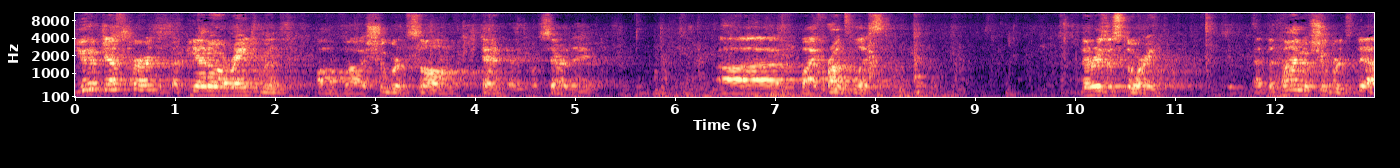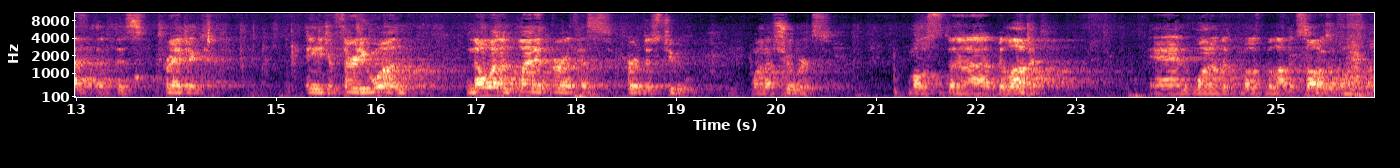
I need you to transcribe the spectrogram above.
You have just heard a piano arrangement of uh, Schubert's song, Ständchen, or Serenade, uh, by Franz Liszt. There is a story. At the time of Schubert's death, at this tragic age of 31, no one on planet Earth has heard this tune, one of Schubert's most uh, beloved and one of the most beloved songs of all time.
